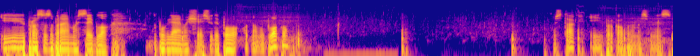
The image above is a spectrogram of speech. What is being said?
І просто забираємо цей блок. Додаємо ще сюди по одному блоку. Ось так, і прокопуємось вниз.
